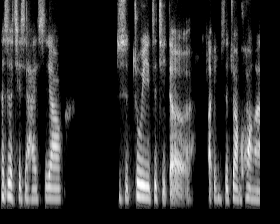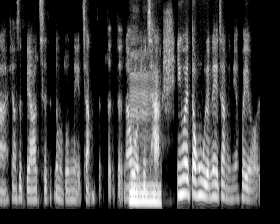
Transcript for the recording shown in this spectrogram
但是其实还是要，就是注意自己的呃饮食状况啊，像是不要吃那么多内脏等等的。然后我去查，嗯因为动物的内脏里面会有，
